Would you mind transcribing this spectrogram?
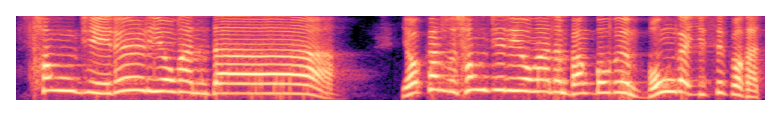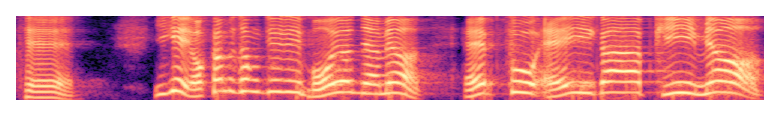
성질을 이용한다. 역함수 성질 이용하는 방법은 뭔가 있을 것 같아. 이게 역함수 성질이 뭐였냐면 FA가 B면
